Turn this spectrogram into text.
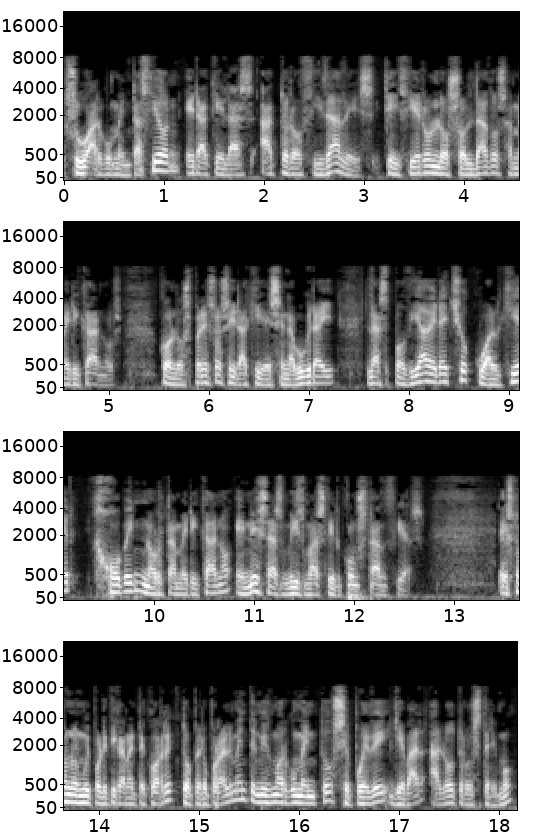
su argumentación era que las atrocidades que hicieron los soldados americanos con los presos iraquíes en Abu Ghraib las podía haber hecho cualquier joven norteamericano en esas mismas circunstancias. Esto no es muy políticamente correcto, pero probablemente el mismo argumento se puede llevar al otro extremo,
